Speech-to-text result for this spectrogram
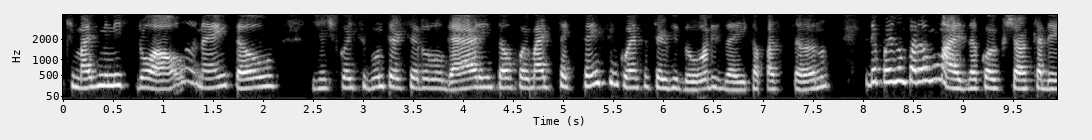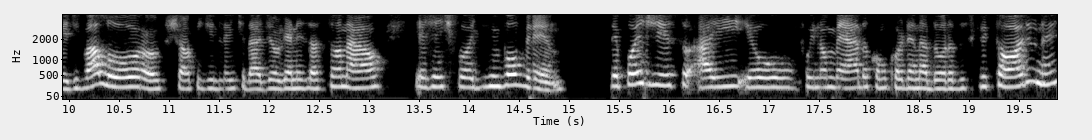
que mais ministrou aula, né? Então, a gente ficou em segundo, terceiro lugar, então foi mais de 750 servidores aí capacitando, e depois não paramos mais, né? Workshop cadeia de valor, workshop de identidade organizacional, e a gente foi desenvolvendo. Depois disso, aí eu fui nomeada como coordenadora do escritório, né?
